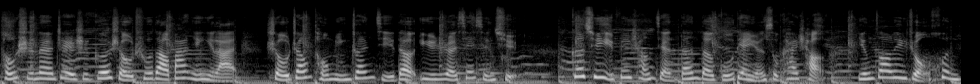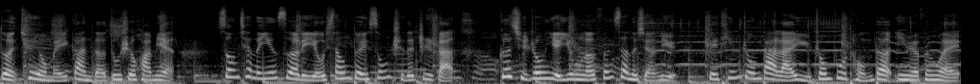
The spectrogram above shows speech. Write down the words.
同时呢，这也是歌手出道八年以来首张同名专辑的预热先行曲。歌曲以非常简单的古典元素开场，营造了一种混沌却有美感的都市画面。宋茜的音色里有相对松弛的质感，歌曲中也用了分散的旋律，给听众带来与众不同的音乐氛围。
